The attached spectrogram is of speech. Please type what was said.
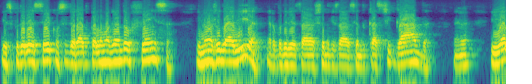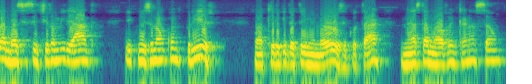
isso poderia ser considerado pela uma grande ofensa e não ajudaria. Ela poderia estar achando que estava sendo castigada, né? e ela não se sentir humilhada e com isso não cumprir com aquilo que determinou executar nesta nova encarnação.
